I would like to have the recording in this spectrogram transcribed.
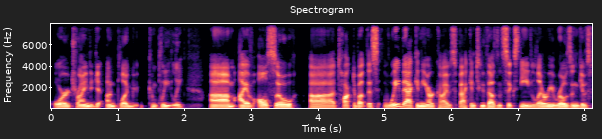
or trying to get unplugged completely. Um, I have also uh, talked about this way back in the archives, back in 2016. Larry Rosen gives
